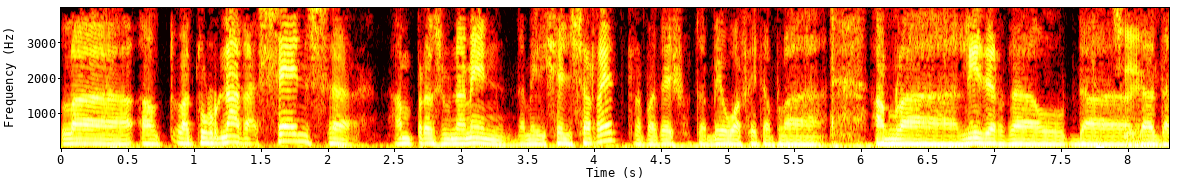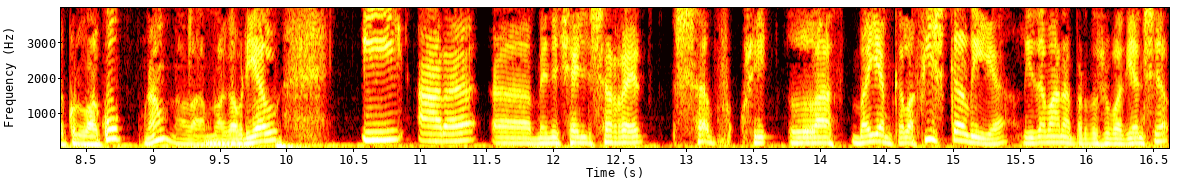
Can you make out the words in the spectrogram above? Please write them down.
la, el, la tornada sense empresonament de Meritxell Serret, repeteixo, també ho ha fet amb la, amb la líder del, de, Sí. de, de, de la CUP, no? amb, la, Gabriel, i ara eh, Meritxell Serret, o sigui, la, veiem que la Fiscalia li demana per desobediència,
